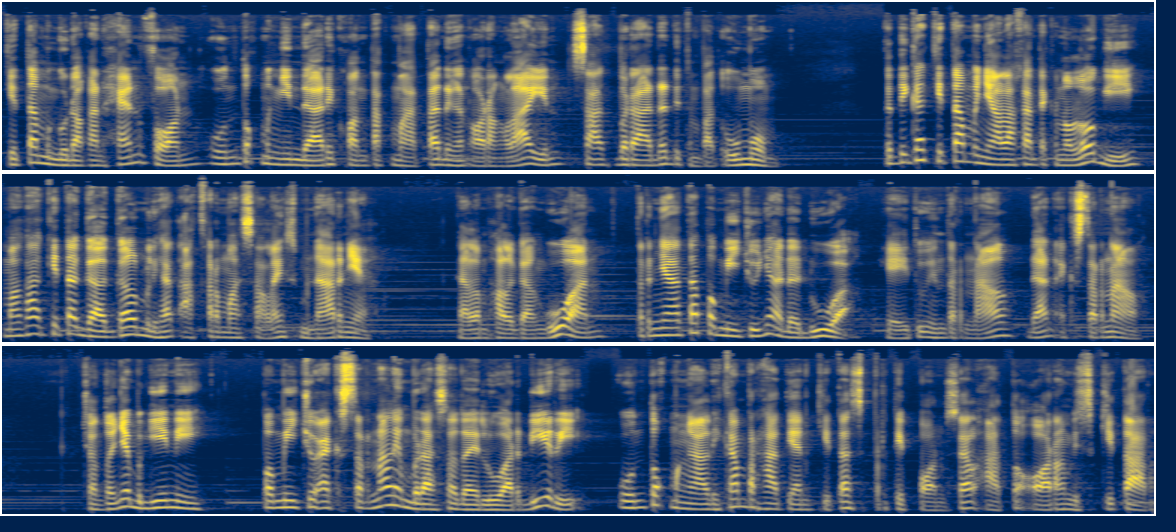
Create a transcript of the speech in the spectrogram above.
kita menggunakan handphone untuk menghindari kontak mata dengan orang lain saat berada di tempat umum Ketika kita menyalahkan teknologi, maka kita gagal melihat akar masalah yang sebenarnya. Dalam hal gangguan, ternyata pemicunya ada dua, yaitu internal dan eksternal. Contohnya begini, pemicu eksternal yang berasal dari luar diri untuk mengalihkan perhatian kita seperti ponsel atau orang di sekitar.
